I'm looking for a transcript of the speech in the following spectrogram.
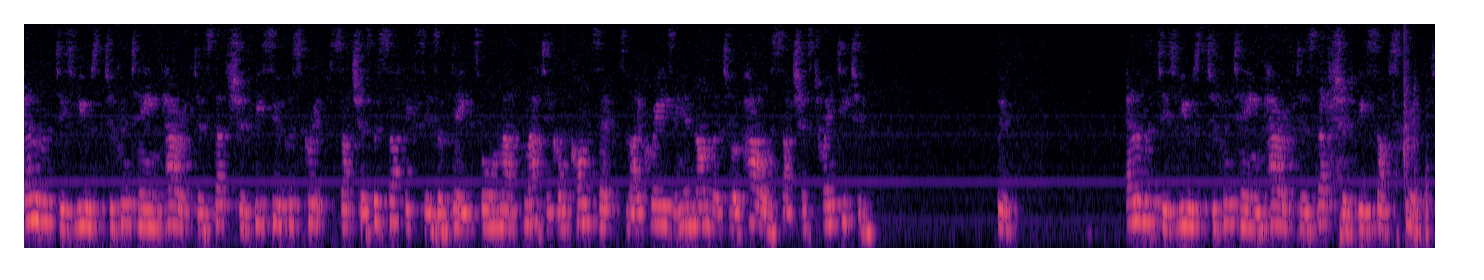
element is used to contain characters that should be superscript such as the suffixes of dates or mathematical concepts like raising a number to a power such as 22. The element is used to contain characters that should be subscript.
